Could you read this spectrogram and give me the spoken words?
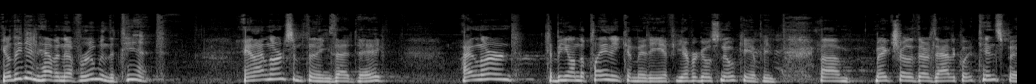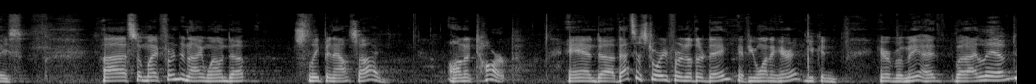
you know, they didn't have enough room in the tent. And I learned some things that day. I learned to be on the planning committee if you ever go snow camping. Um, make sure that there's adequate tent space. Uh, so my friend and I wound up sleeping outside on a tarp. And uh, that's a story for another day. If you want to hear it, you can hear it from me. I, but I lived.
